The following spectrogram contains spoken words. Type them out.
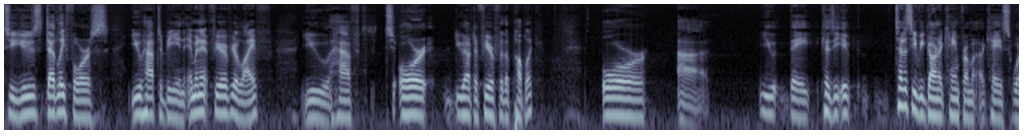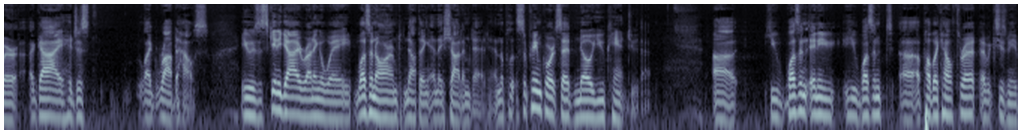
to use deadly force, you have to be in imminent fear of your life. You have to, or you have to fear for the public, or uh, you they because Tennessee v. Garner came from a case where a guy had just like robbed a house. He was a skinny guy running away, wasn't armed, nothing, and they shot him dead. And the Supreme Court said, no, you can't do that. Uh, he wasn't any. He wasn't uh, a public health threat. uh, Excuse me,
